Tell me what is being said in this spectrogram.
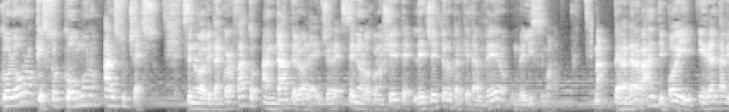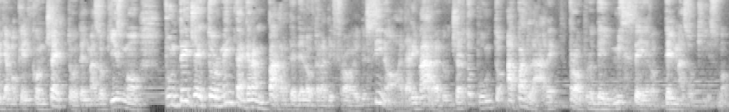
Coloro che soccombono al successo. Se non lo avete ancora fatto, andatelo a leggere, se non lo conoscete, leggetelo perché è davvero un bellissimo lavoro. Ma per andare avanti, poi in realtà vediamo che il concetto del masochismo punteggia e tormenta gran parte dell'opera di Freud, sino ad arrivare ad un certo punto a parlare proprio del mistero del masochismo.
